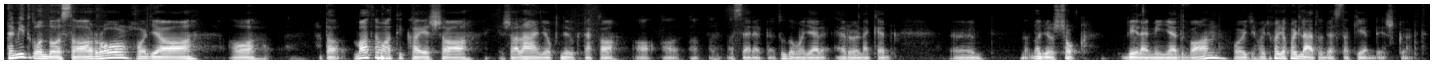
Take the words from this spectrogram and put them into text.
te mit gondolsz arról, hogy a, a, hát a matematika és a, és a lányok, nőknek a, a, a, a szerepe? Tudom, hogy er, erről neked ö, nagyon sok véleményed van, hogy hogy, hogy, hogy látod ezt a kérdéskört?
